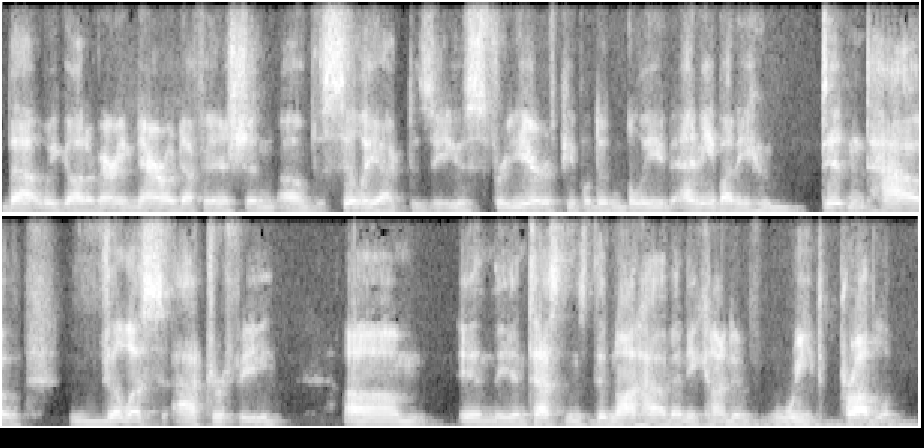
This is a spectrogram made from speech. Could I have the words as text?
that we got a very narrow definition of the celiac disease. For years, people didn't believe anybody who didn't have villus atrophy um, in the intestines did not have any kind of wheat problem,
